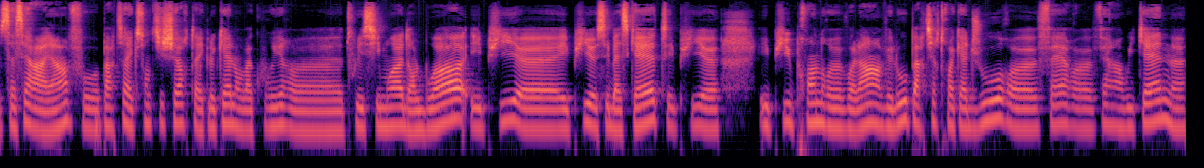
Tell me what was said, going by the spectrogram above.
ça sert à rien. Faut partir avec son t-shirt avec lequel on va courir euh, tous les six mois dans le bois, et puis euh, et puis ses baskets, et puis et puis prendre voilà un vélo, partir trois quatre jours, faire faire un week-end,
